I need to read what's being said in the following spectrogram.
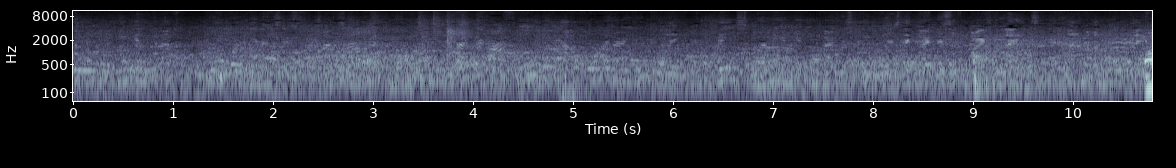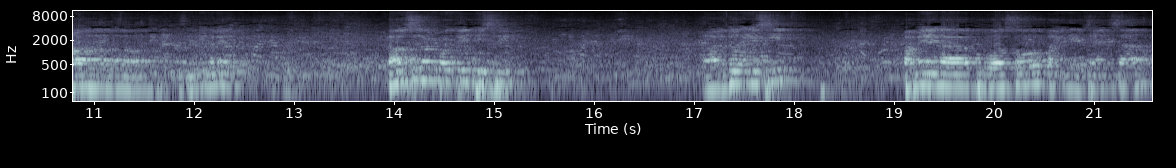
so you can craft good ordinances. How Uh, sige na rin. Councilor for 23. Uh, Dong Isi. Pamela Bugoso, Maria Atienza.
